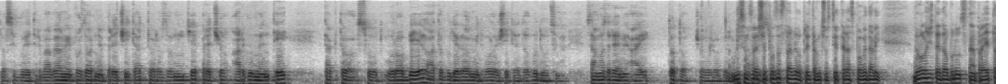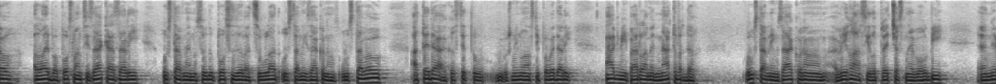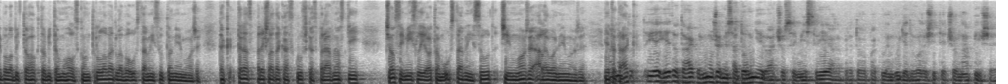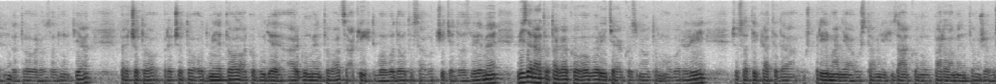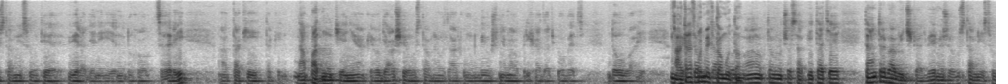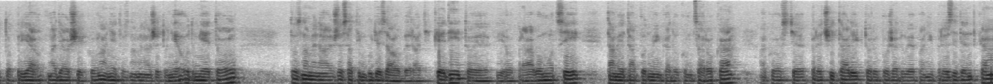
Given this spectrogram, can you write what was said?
To si bude treba veľmi pozorne prečítať, to rozhodnutie, prečo argumenty tak to súd urobil a to bude veľmi dôležité do budúcna. Samozrejme aj toto, čo urobil. By som sa ešte pozastavil pri tom, čo ste teraz povedali. Dôležité do budúcna preto, lebo poslanci zakázali ústavnému súdu posudzovať súlad ústavných zákonov s ústavou a teda, ako ste tu už v minulosti povedali, ak by parlament natvrdo ústavným zákonom vyhlásil predčasné voľby, nebolo by toho, kto by to mohol skontrolovať, lebo ústavný súd to nemôže. Tak teraz prešla taká skúška správnosti. Čo si myslí o tom ústavný súd, či môže alebo nemôže? Je to ano, tak? To, je, je to tak. Môžeme sa domnievať, čo si myslí, ale preto opakujem, bude dôležité, čo napíše do toho rozhodnutia, prečo to, prečo to odmietol, ako bude argumentovať, z akých dôvodov, to sa určite dozvieme. Vyzerá to tak, ako hovoríte, ako sme o tom hovorili čo sa týka teda už príjmania ústavných zákonov parlamentom, že ústavný súd je vyradený jednoducho z hry a taký, taký napadnutie nejakého ďalšieho ústavného zákonu by už nemalo prichádzať vôbec do úvahy. A teraz poďme k tomuto. Áno, k tomu, čo sa pýtate. Tam treba vyčkať. Vieme, že ústavný súd to prijal na ďalšie konanie, to znamená, že to neodmietol. To znamená, že sa tým bude zaoberať. Kedy, to je v jeho právomoci. Tam je tá podmienka do konca roka, ako ste prečítali, ktorú požaduje pani prezidentka.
